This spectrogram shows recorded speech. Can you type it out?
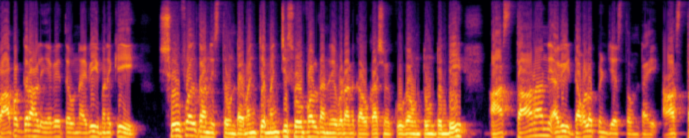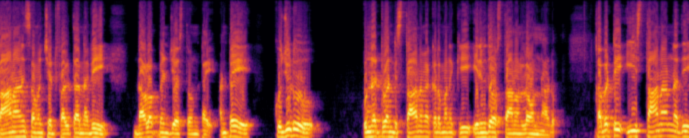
పాపగ్రహాలు ఏవైతే ఉన్నాయో మనకి సుఫలితాన్ని ఇస్తూ ఉంటాయి. మంచి మంచి సుఫలితాన్ని ఇవ్వడానికి అవకాశం ఎక్కువగా ఉంటూ ఉంటుంది. ఆ స్థానాన్ని అవి డెవలప్మెంట్ చేస్తూ ఉంటాయి. ఆ స్థానానికి సంబంధించిన ఫలితాన్ని అవి డెవలప్మెంట్ చేస్తూ ఉంటాయి. అంటే కుజుడు ఉన్నటువంటి స్థానం ఎక్కడ మనకి? ఎనిమిదవ స్థానంలో ఉన్నాడు. కాబట్టి ఈ స్థానాన్ని అది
